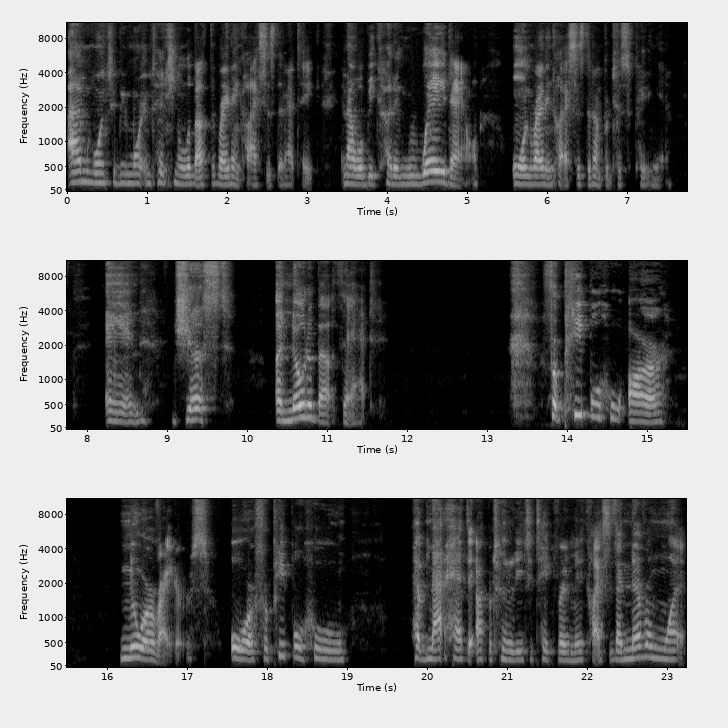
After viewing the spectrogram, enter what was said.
I'm going to be more intentional about the writing classes that I take. And I will be cutting way down on writing classes that I'm participating in. And just a note about that for people who are newer writers or for people who have not had the opportunity to take very many classes, I never want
